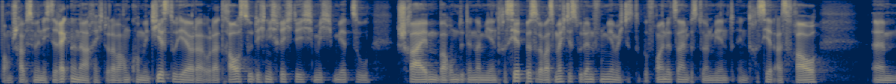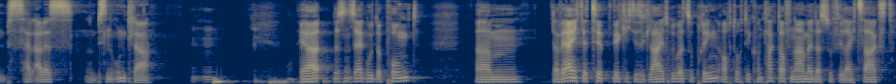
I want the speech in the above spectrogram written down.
warum schreibst du mir nicht direkt eine Nachricht oder warum kommentierst du hier oder, oder traust du dich nicht richtig, mich mir zu schreiben, warum du denn an mir interessiert bist oder was möchtest du denn von mir? Möchtest du befreundet sein? Bist du an mir interessiert als Frau? Ähm, das ist halt alles so ein bisschen unklar. Ja, das ist ein sehr guter Punkt. Ähm, da wäre eigentlich der Tipp, wirklich diese Klarheit rüberzubringen, auch durch die Kontaktaufnahme, dass du vielleicht sagst,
